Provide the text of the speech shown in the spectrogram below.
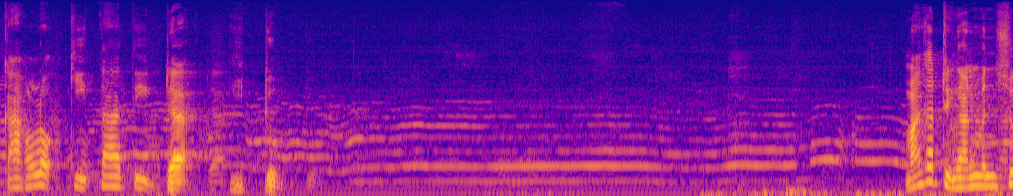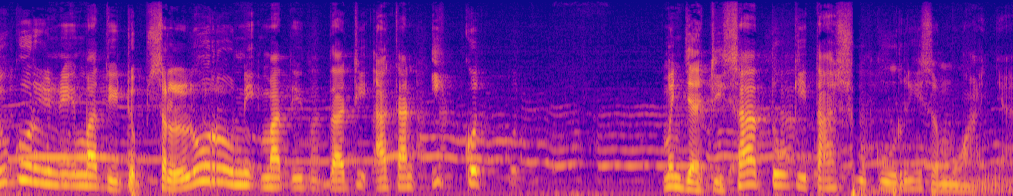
kalau kita tidak hidup. Maka dengan mensyukuri nikmat hidup seluruh nikmat itu tadi akan ikut menjadi satu. Kita syukuri semuanya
